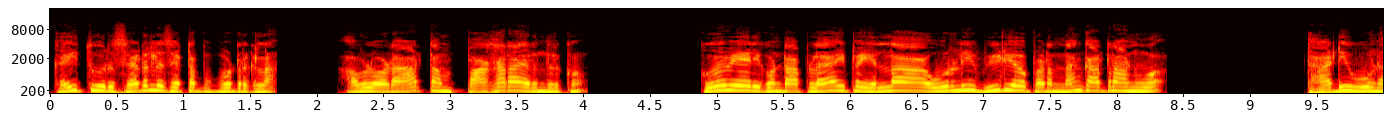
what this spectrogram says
கைத்தூர் செடலு செட்டப்பு போட்டிருக்கலாம். அவளோட ஆட்டம் பகரா இருந்திருக்கும். கோவேரி கொண்டாப்புல இப்ப எல்லா ஊர்லயும் வீடியோ படம் தான் காட்டுறானுவோ? தடி ஊன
